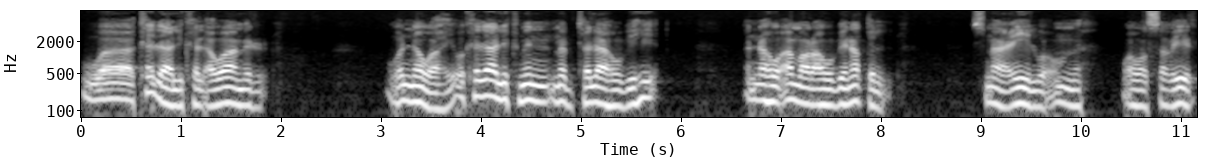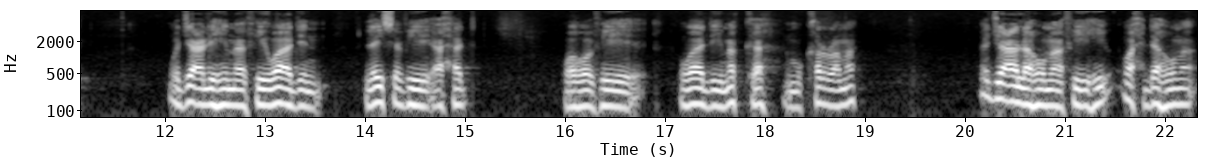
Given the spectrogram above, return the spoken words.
وكذلك الأوامر والنواهي وكذلك من ما ابتلاه به أنه أمره بنقل إسماعيل وأمه وهو صغير. وجعلهما في واد ليس فيه أحد وهو في وادي مكة المكرمة فجعلهما فيه وحدهما.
